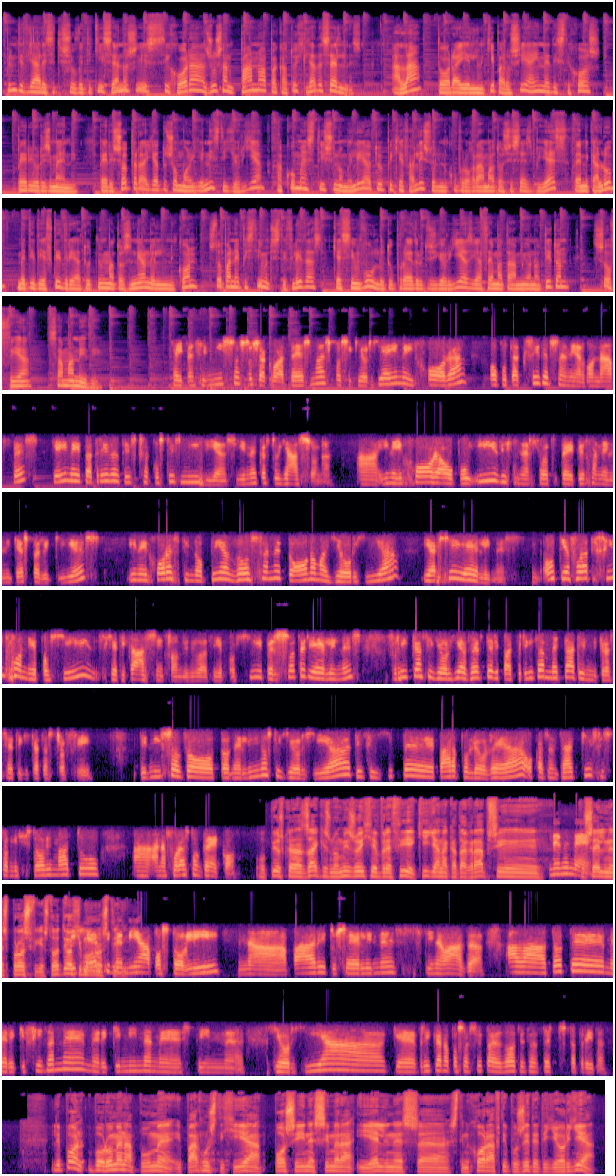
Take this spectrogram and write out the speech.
Πριν τη διάρρηση της Σοβιετικής Ένωσης, στη χώρα ζούσαν πάνω από 100.000 Έλληνες. Αλλά τώρα η ελληνική παρουσία είναι δυστυχώς περιορισμένη. Περισσότερα για τους ομογενείς στη Γεωργία ακούμε στη συνομιλία του επικεφαλής του ελληνικού προγράμματος της SBS, Θέμη Καλού, με τη διευθύντρια του Τμήματος Νέων Ελληνικών στο Πανεπιστήμιο της Τυφλίδας και συμβούλου του Προέδρου της Γεωργίας για θέματα μειονοτήτων, Σοφία Σαμανίδη. Θα υπενθυμίσω στους ακροατές μας πως η Γεωργία είναι η χώρα όπου ταξίδευσαν οι αργοναύτες και είναι η πατρίδα της ξακουστής Μύδιας, γυναίκας του Γιάσονα. Είναι η χώρα όπου ήδη στην αρχαιότητα υπήρχαν ελληνικές παροικίες. Είναι η χώρα στην οποία δώσανε το όνομα Γεωργία οι αρχαίοι Έλληνες. Ό,τι αφορά τη σύγχρονη εποχή, σχετικά σύγχρονη δηλαδή εποχή, οι περισσότεροι Έλληνες βρήκαν στη Γεωργία δεύτερη πατρίδα μετά την Μικρασιατική καταστροφή την είσοδο των Ελλήνων στη Γεωργία της διηγείται πάρα πολύ ωραία ο Καζαντζάκης στο μυθιστόρημα του α, αναφορά στον Γκρέκο. Ο οποίος Καρατζάκης νομίζω είχε βρεθεί εκεί για να καταγράψει ναι, ναι, ναι. τους Έλληνες πρόσφυγες τότε, όχι είχε έρθει με μια αποστολή να πάρει τους Έλληνες στην Ελλάδα. Αλλά τότε μερικοί φύγανε, μερικοί μείνανε στην ε, Γεωργία και βρήκαν, όπως σας είπα εδώ, τη δεύτερη της πατρίδα. Λοιπόν, μπορούμε να πούμε, υπάρχουν στοιχεία πόσοι είναι σήμερα οι Έλληνες ε, στην χώρα αυτή που ζείτε, τη Γεωργία;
